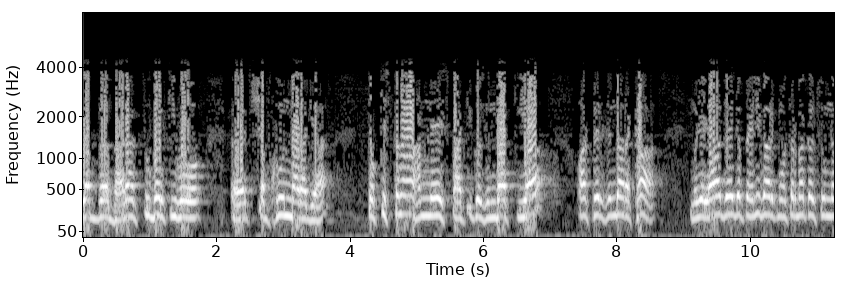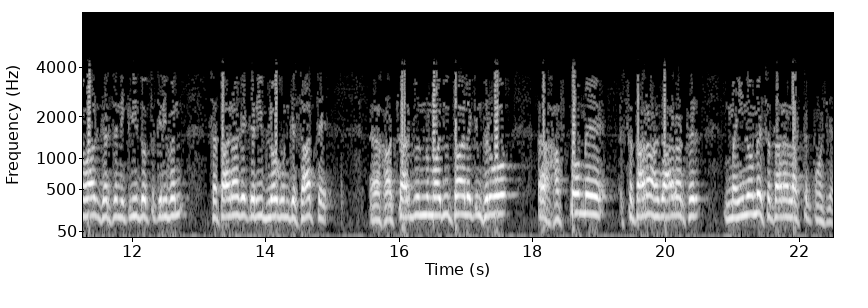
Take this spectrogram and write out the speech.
جب بارہ اکتوبر کی وہ شب خون مارا گیا، تو کس طرح ہم نے اس پارٹی کو زندہ کیا اور پھر زندہ رکھا؟ مجھے یاد ہے کہ پہلی بار محترمہ کلسوم نواز گھر سے نکلی تو تقریباً ستارہ کے قریب لوگ ان کے ساتھ تھے۔ خاصار بھی ان میں موجود تھا، لیکن پھر وہ ہفتوں میں ستارہ ہزار اور پھر مہینوں میں ستارہ لاکھ تک پہنچ گئے۔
